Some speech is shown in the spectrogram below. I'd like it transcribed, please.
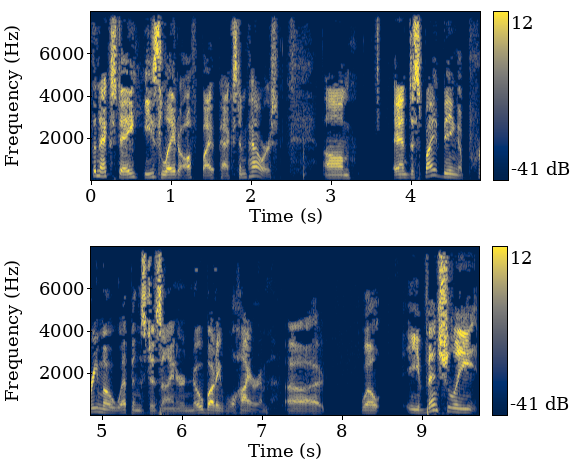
the next day, he's laid off by Paxton Powers. Um, and despite being a primo weapons designer, nobody will hire him. Uh, well, he eventually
